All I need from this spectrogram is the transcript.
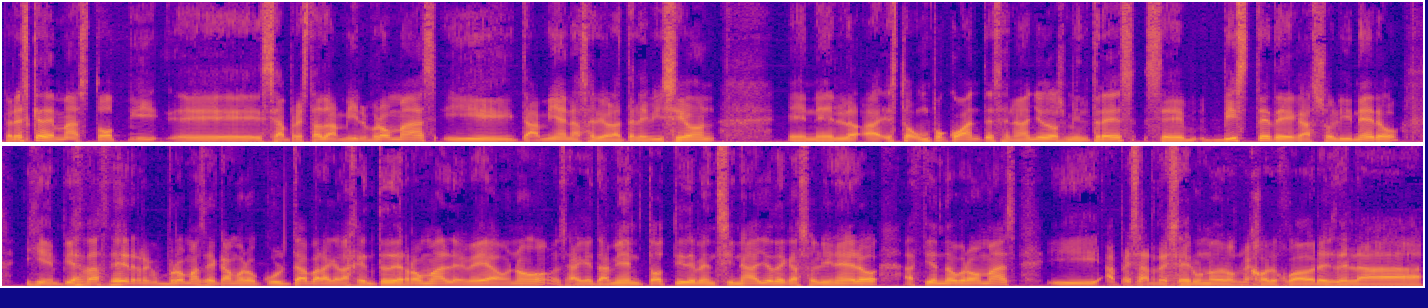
Pero es que además Totti eh, se ha prestado a mil bromas y también ha salido a la televisión en el, esto un poco antes, en el año 2003, se viste de gasolinero y empieza a hacer bromas de cámara oculta para que la gente de Roma le vea o no. O sea que también Totti de Benzinayo, de gasolinero, haciendo bromas y a pesar de ser uno de los mejores jugadores de la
